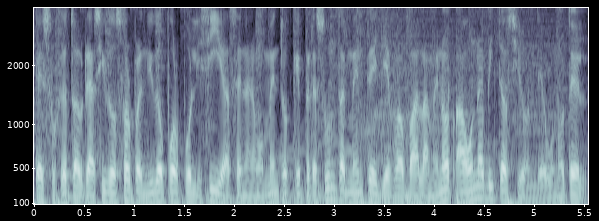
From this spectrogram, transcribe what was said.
El sujeto habría sido sorprendido por policías en el momento que presuntamente llevaba a la menor a una habitación de un hotel.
